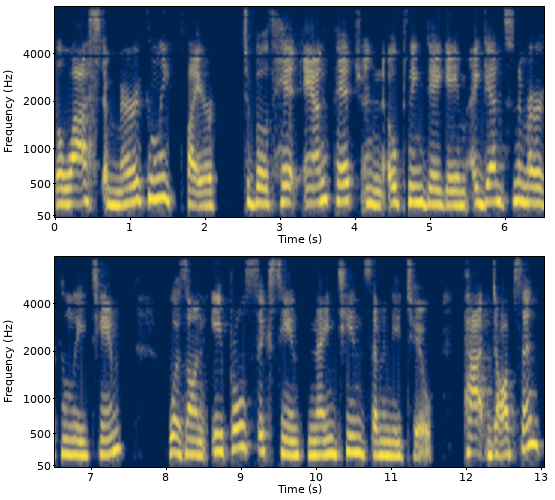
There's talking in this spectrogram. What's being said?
The last American League player to both hit and pitch an opening day game against an American League team was on April 16th, 1972. Pat Dobson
